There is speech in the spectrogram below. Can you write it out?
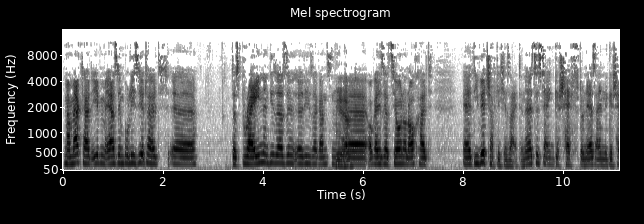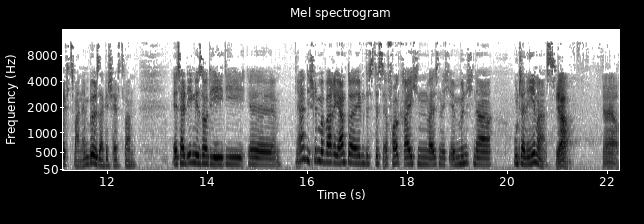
Man merkt halt eben, er symbolisiert halt äh, das Brain in dieser, äh, dieser ganzen ja. äh, Organisation und auch halt äh, die wirtschaftliche Seite. Ne? Es ist ja ein Geschäft und er ist ein Geschäftsmann, ein böser Geschäftsmann. Er ist halt irgendwie so die, die, äh, ja, die schlimme Variante eben des, des erfolgreichen, weiß nicht, äh, Münchner Unternehmers. Ja, ja, ja.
